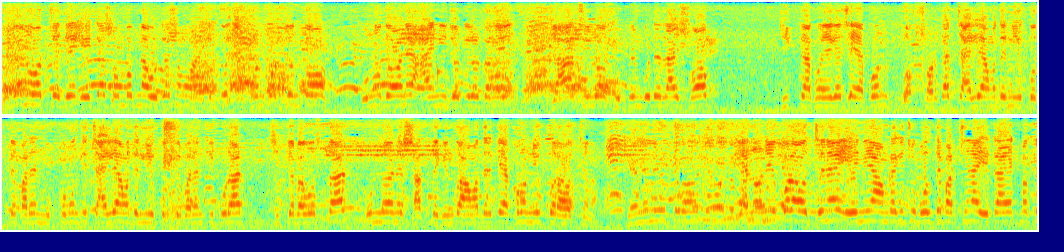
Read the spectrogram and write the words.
বোঝানো হচ্ছে যে এটা সম্ভব না, ওটা সম্ভব না। কিন্তু এখন পর্যন্ত কোনো ধরনের আইনি জটিলতা নেই। যা ছিল সুপ্রিম কোর্টের রায় সব ঠিকঠাক হয়ে গেছে। এখন সরকার চাইলে আমাদের নিয়োগ করতে পারেন মুখ্যমন্ত্রী চাইলে আমাদের নিয়োগ করতে পারেন ত্রিপুরার শিক্ষা ব্যবস্থার উন্নয়নের স্বার্থে কিন্তু আমাদেরকে এখনও নিয়োগ করা হচ্ছে না। কেন নিয়োগ করা হচ্ছে না? এ নিয়ে আমরা কিছু বলতে পারছি না। এটা একমাত্র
